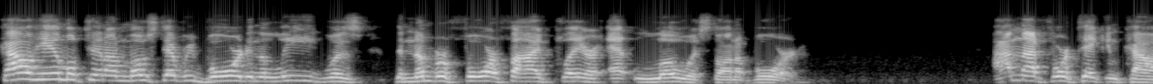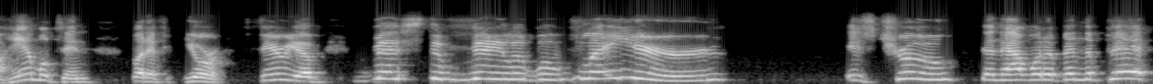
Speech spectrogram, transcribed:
Kyle Hamilton on most every board in the league was the number four or five player at lowest on a board. I'm not for taking Kyle Hamilton, but if your theory of best available player is true, then that would have been the pick.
